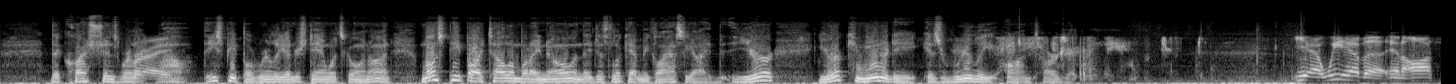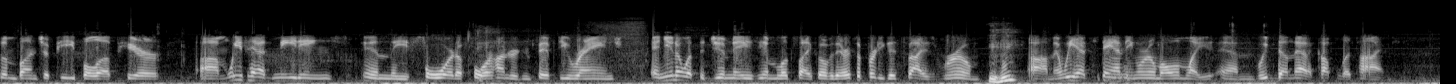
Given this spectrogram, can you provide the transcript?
the questions were like, right. wow, these people really understand what's going on. Most people, I tell them what I know, and they just look at me glassy eyed. Your your community is really on target. Yeah, we have a, an awesome bunch of people up here. Um, we've had meetings in the four to four hundred and fifty range, and you know what the gymnasium looks like over there. It's a pretty good sized room, mm-hmm. um, and we had standing room only, and we've done that a couple of times.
